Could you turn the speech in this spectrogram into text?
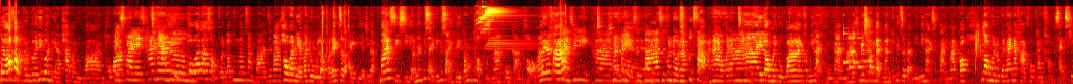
แล้วก็ขอบคุณด้วยที่วันเนี้ยพามาดูบ้าน เพราะเป็ว่านสไปเรชั่นอใช่ย่างหนึ่ง เพราะว่าเราสองคนก็เพิ่งเริ่มทำบ้านใช่ปะพอวันเนี้ยมาดูเราก็ได้เจอไอเดียที่แบบบ้านสีๆเอานั้นพี่ใส่นี่พี่ใส่เฮ้ยต้องขอบคุณมากโครงการของอะไรนะคะแอนซิลีค่ะถ้าใครอยากซื้อบ้านซื้อคอนโดนะปรึกษามะนาวก็ได้ ใช่ลองมาดูบ้านเขามีหลายโครงการมาก ไม่ชอบแบบนั้นก็ไปเจอแบบนี้มีหลายสไตล์มาก ก็ลองมาดูกันได้นะคะ โครงการของแสนสิริ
